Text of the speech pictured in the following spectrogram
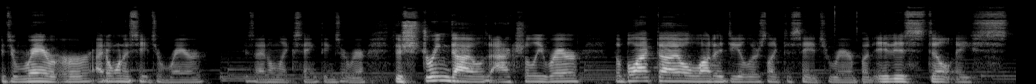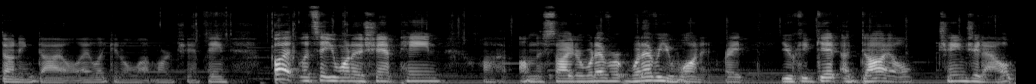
it's rarer. I don't want to say it's a rare because I don't like saying things are rare. The string dial is actually rare. The black dial, a lot of dealers like to say it's rare, but it is still a stunning dial. I like it a lot more in champagne. But let's say you wanted a champagne uh, on the side or whatever, whatever you wanted, right? You could get a dial, change it out,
